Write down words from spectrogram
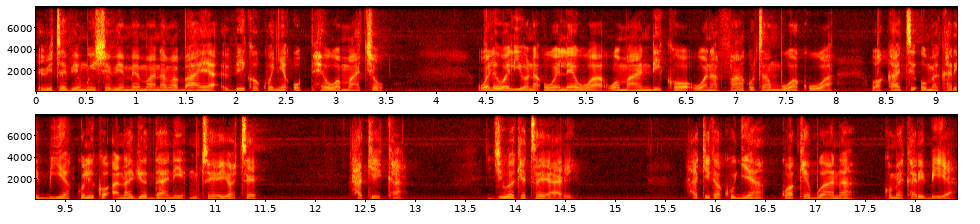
vita vya mwisho vya mema na mabaya viko kwenye upeo wa macho. Wale walio na uelewa wa maandiko wanafaa kutambua kuwa wakati umekaribia kuliko anavyodhani mtu yeyote. Hakika jiweke tayari, hakika kuja kwake Bwana kumekaribia,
